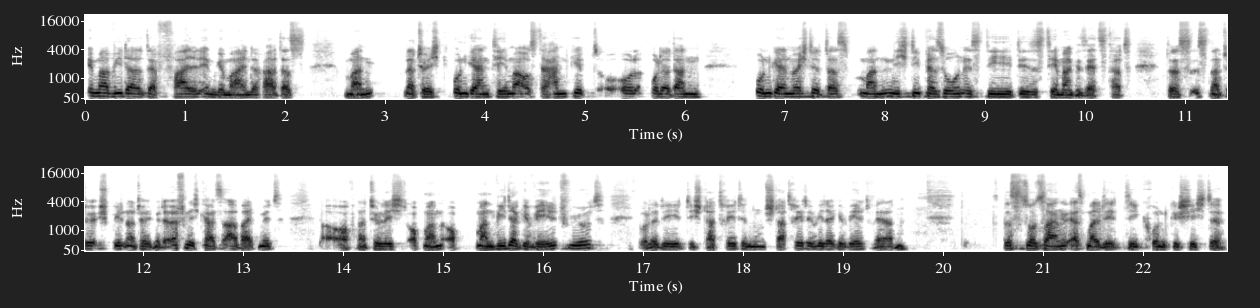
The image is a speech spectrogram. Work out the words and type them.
immer wieder der Fall im Gemeinderat, dass man natürlich ungern Thema aus der Hand gibt oder, oder dann ungern möchte, dass man nicht die Person ist, die dieses Thema gesetzt hat. Das ist natürlich, spielt natürlich mit der Öffentlichkeitsarbeit mit, auch natürlich, ob man, ob man wieder gewählt wird oder die, die Stadträtinnen und Stadträte wieder gewählt werden. Das ist sozusagen erstmal die, die Grundgeschichte.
